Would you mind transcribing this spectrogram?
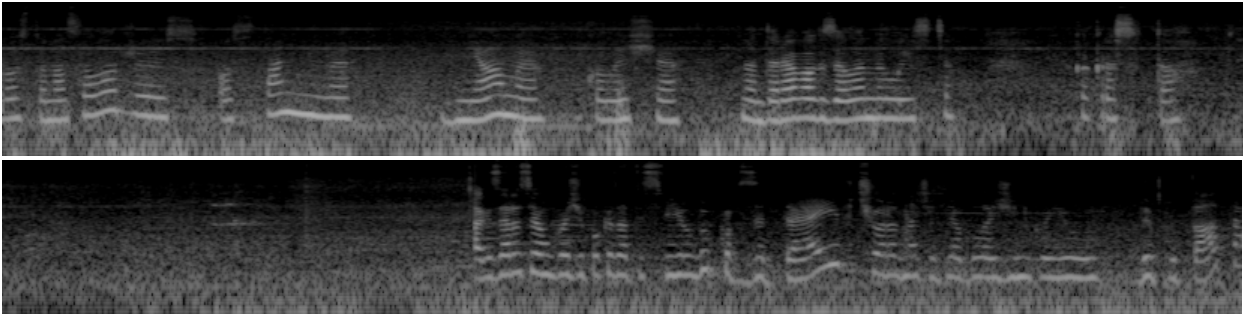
просто насолоджуюсь останніми днями, коли ще на деревах зелене листя. Яка красота. Так, зараз я вам хочу показати свій look of the day. Вчора, значить, я була жінкою депутата,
